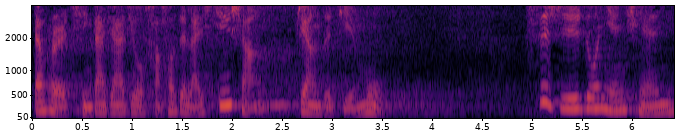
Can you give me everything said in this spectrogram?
待会儿，请大家就好好的来欣赏这样的节目。四十多年前。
